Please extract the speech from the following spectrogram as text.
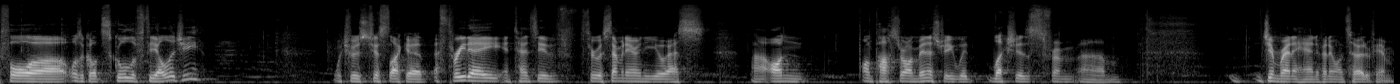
for, what was it called, School of Theology, which was just like a, a three day intensive through a seminary in the US uh, on, on pastoral ministry with lectures from um, Jim Renihan, if anyone's heard of him.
